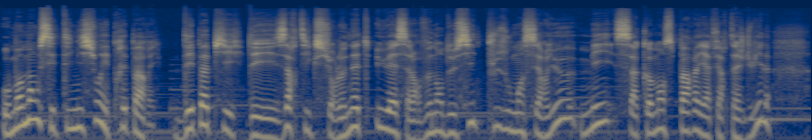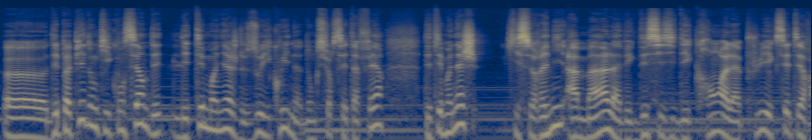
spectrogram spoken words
Au moment où cette émission est préparée, des papiers, des articles sur le net US, alors venant de sites plus ou moins sérieux, mais ça commence pareil à faire tache d'huile, euh, des papiers donc qui concernent les témoignages de Zoe Quinn donc sur cette affaire, des témoignages qui seraient mis à mal avec des saisies d'écran à la pluie, etc.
